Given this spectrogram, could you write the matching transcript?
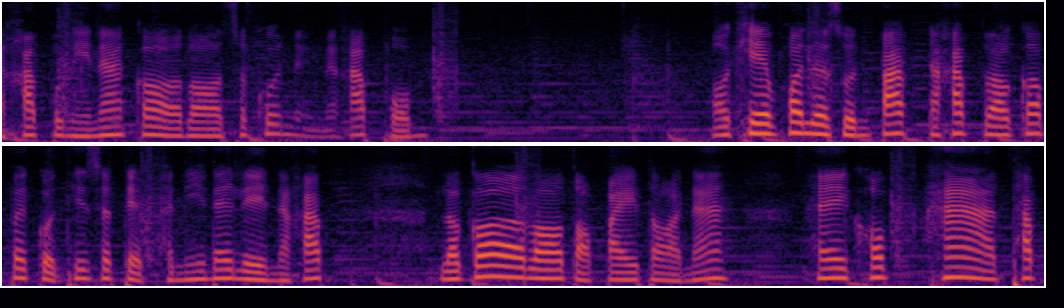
นะครับ ตรงนี้นะก็รอสักครู่หนึ่งนะครับผมโอเคพอเหลือศูนย์ปั๊บนะครับเราก็ไปกดที่สเต็ปอันนี้ได้เลยนะครับ แล้วก็รอต่อไปต่อนะ ให้ครบ5ทับ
